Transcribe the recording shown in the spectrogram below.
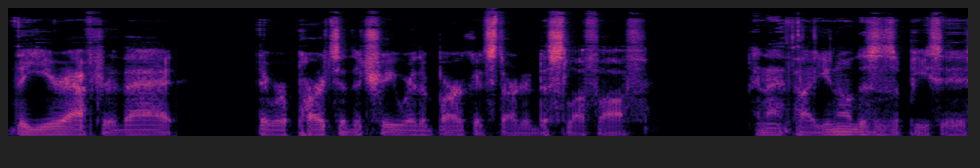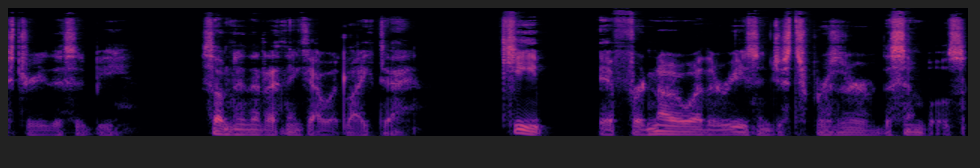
The year after that, there were parts of the tree where the bark had started to slough off. And I thought, you know, this is a piece of history. This would be something that I think I would like to keep if for no other reason, just to preserve the symbols.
